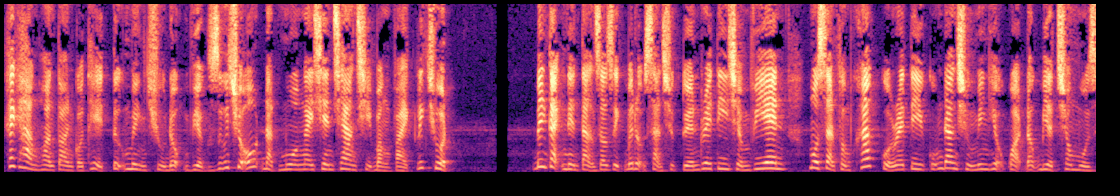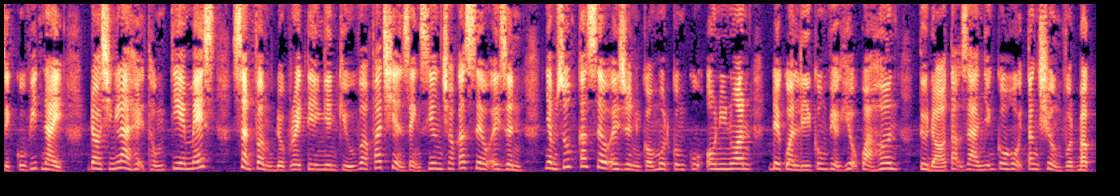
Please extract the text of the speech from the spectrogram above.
khách hàng hoàn toàn có thể tự mình chủ động việc giữ chỗ đặt mua ngay trên trang chỉ bằng vài click chuột. Bên cạnh nền tảng giao dịch bất động sản trực tuyến Reti.vn, một sản phẩm khác của Reti cũng đang chứng minh hiệu quả đặc biệt trong mùa dịch Covid này, đó chính là hệ thống TMS, sản phẩm được Reti nghiên cứu và phát triển dành riêng cho các sales agent nhằm giúp các sales agent có một công cụ all-in-one để quản lý công việc hiệu quả hơn, từ đó tạo ra những cơ hội tăng trưởng vượt bậc.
